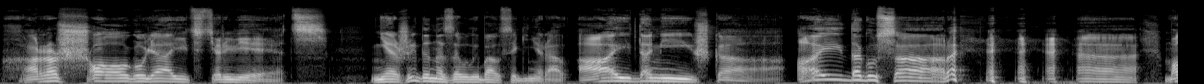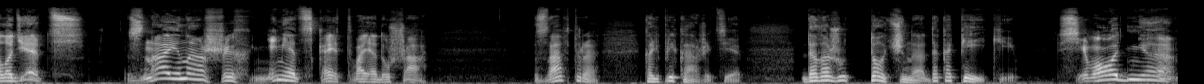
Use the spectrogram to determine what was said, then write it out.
«Хорошо гуляет стервец!» Неожиданно заулыбался генерал. «Ай да Мишка! Ай да гусар! Молодец! Знай наших, немецкая твоя душа!» «Завтра, коль прикажете, доложу точно до копейки». «Сегодня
